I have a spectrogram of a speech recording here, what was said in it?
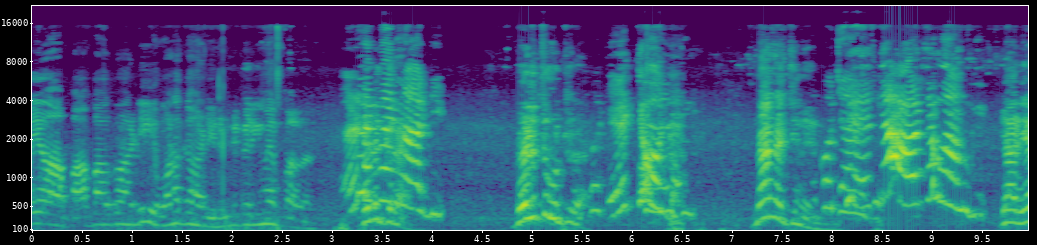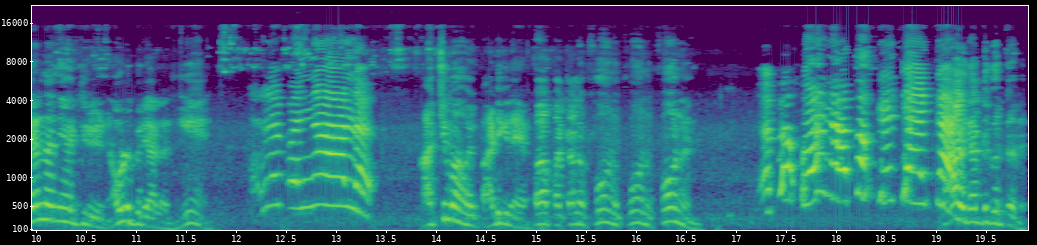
பாப்பாவையும் பாப்பாவுக்கும் அடி உனக்கும் அடி ரெண்டு பேருக்குமே பாரு வெளுத்துற வெளுத்து விட்டுற நான் நினைச்சுன்னு? யார் என்ன நீ அடிச்சிருவீங்க அவ்வளவு பெரிய ஆளா நீ? அச்சுமா இப்ப அடிக்கிறேன். எப்பா பார்த்தாலும் போனு போனு போனு யார் கத்து கொடுத்தது?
